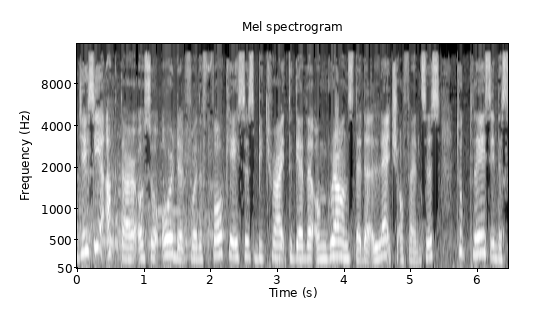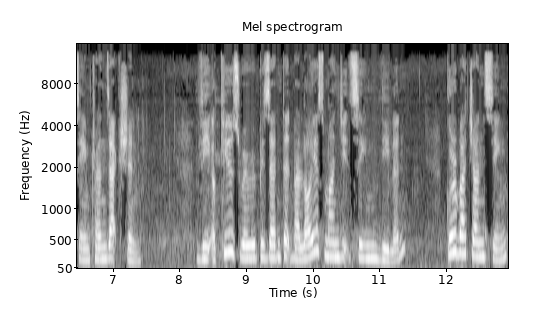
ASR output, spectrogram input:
JC Akhtar also ordered for the four cases be tried together on grounds that the alleged offences took place in the same transaction. The accused were represented by lawyers Manjit Singh Dhillon, Gurbachan Singh,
